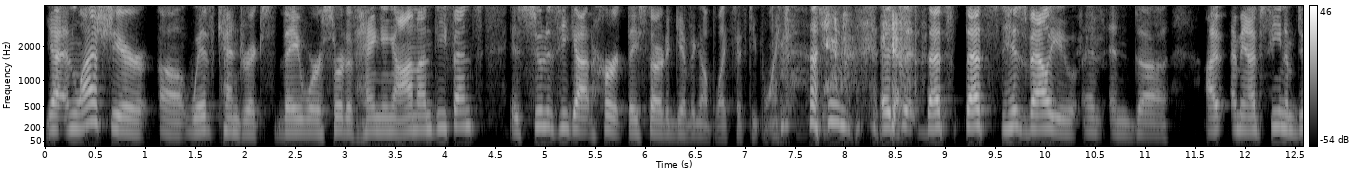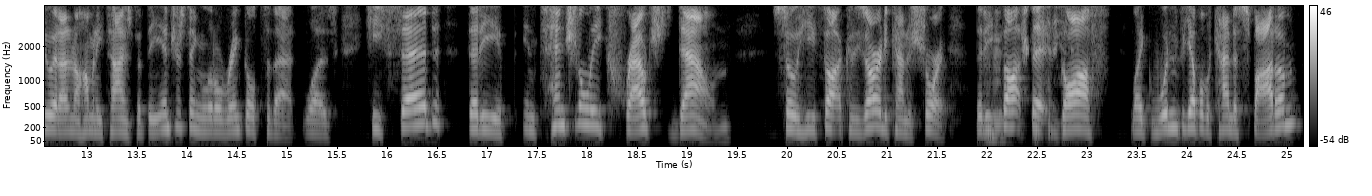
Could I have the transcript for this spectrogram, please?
Yeah, and last year uh, with Kendricks, they were sort of hanging on on defense. As soon as he got hurt, they started giving up like 50 points. I mean, it, yeah. that's that's his value, and and uh, I I mean I've seen him do it. I don't know how many times, but the interesting little wrinkle to that was he said that he intentionally crouched down, so he thought because he's already kind of short that he mm-hmm. thought that Goff like wouldn't be able to kind of spot him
